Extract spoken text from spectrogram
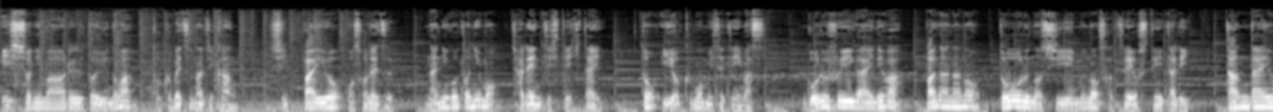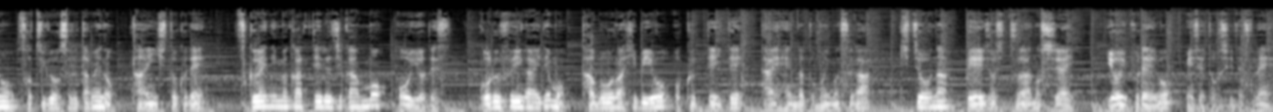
一緒に回れるというのは特別な時間。失敗を恐れず、何事にもチャレンジしていきたいと意欲も見せています。ゴルフ以外ではバナナのドールの CM の撮影をしていたり、短大を卒業するための単位取得で机に向かっている時間も多いようです。ゴルフ以外でも多忙な日々を送っていて大変だと思いますが、貴重な米女子ツアーの試合、良いプレーを見せてほしいですね。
